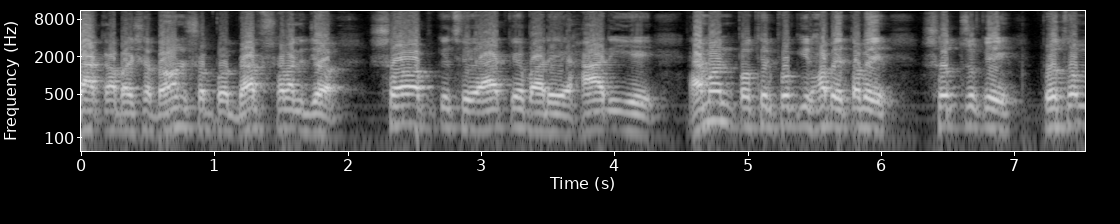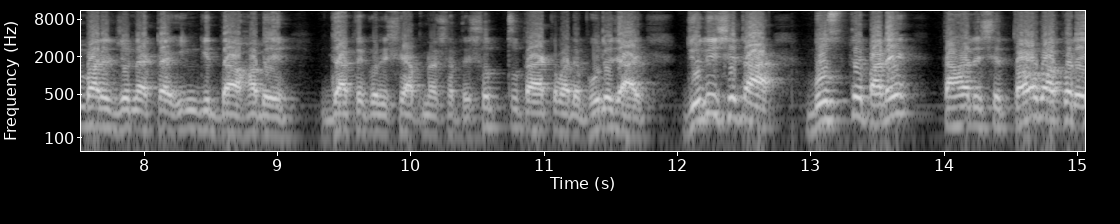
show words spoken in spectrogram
টাকা পয়সা ধন সম্পদ ব্যবসা, বাণিজ্য সব কিছু একেবারে হারিয়ে এমন পথের ফকির হবে। তবে শত্রুকে প্রথমবারের জন্য একটা ইঙ্গিত দেওয়া হবে, যাতে করে সে আপনার সাথে শত্রুতা একেবারে ভুলে যায়। যদি সেটা বুঝতে পারে তাহলে সে তওবা করে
